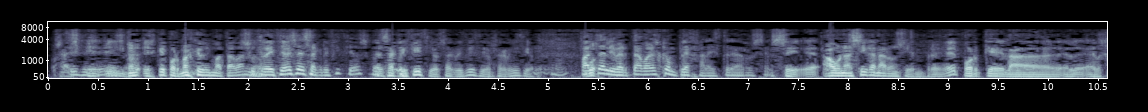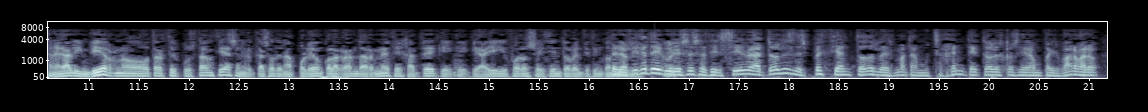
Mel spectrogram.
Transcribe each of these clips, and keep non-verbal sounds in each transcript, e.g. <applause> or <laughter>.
O sea, Sí, es, sí, que, sí, y sí. no- es que por más que les mataban... Su no- tradición es el sacrificio. el sacrificio, el sacrificio, el sacrificio. Falta de libertad. Bueno, es compleja la historia de Rusia. Sí, eh, aún así ganaron siempre, ¿eh? porque la- el, el general invierno, otras circunstancias, en el caso de Napoleón con la Grande Armée, fíjate que, que- que ahí fueron 625 Pero fíjate qué curioso es decir, sí, verdad, todos les desprecian, todos les matan mucha gente, todos les consideran un país bárbaro.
